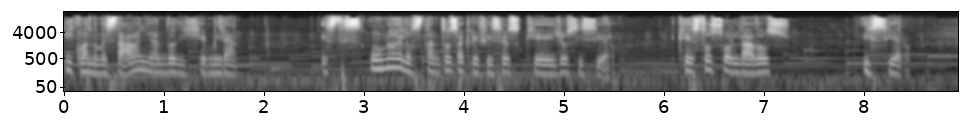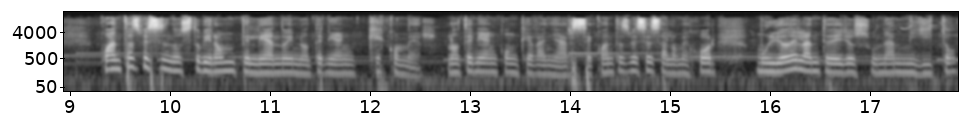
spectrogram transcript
Y cuando me estaba bañando dije, mira, este es uno de los tantos sacrificios que ellos hicieron, que estos soldados hicieron. ¿Cuántas veces no estuvieron peleando y no tenían qué comer, no tenían con qué bañarse? ¿Cuántas veces a lo mejor murió delante de ellos un amiguito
